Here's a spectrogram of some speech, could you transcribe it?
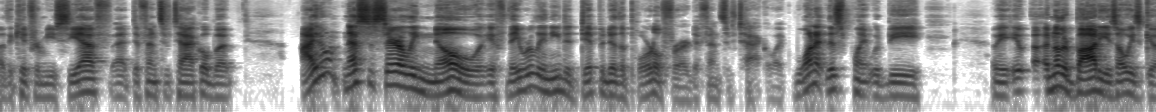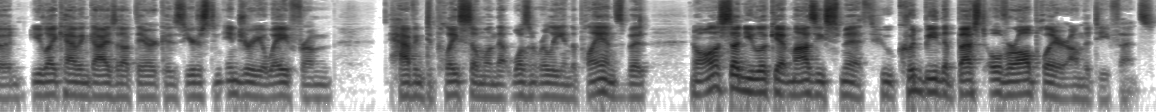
uh, the kid from UCF at defensive tackle, but I don't necessarily know if they really need to dip into the portal for a defensive tackle. Like one at this point would be, I mean, it, another body is always good. You like having guys out there because you're just an injury away from having to play someone that wasn't really in the plans. But you know, all of a sudden you look at Mazi Smith, who could be the best overall player on the defense.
